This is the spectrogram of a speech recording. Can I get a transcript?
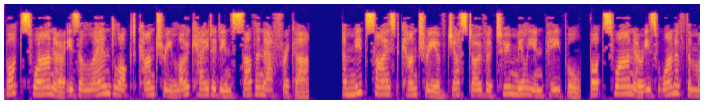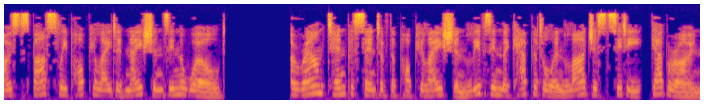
Botswana is a landlocked country located in southern Africa. A mid-sized country of just over 2 million people, Botswana is one of the most sparsely populated nations in the world. Around 10% of the population lives in the capital and largest city, Gaborone.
